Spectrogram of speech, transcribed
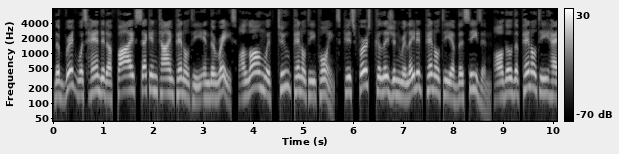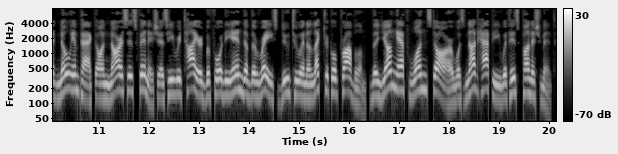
The Brit was handed a five-second time penalty in the race, along with two penalty points, his first collision-related penalty of the season, although the penalty had no impact on Norris's finish as he retired before the end of the race due to an electrical problem. The young F1 star was not happy with his punishment.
